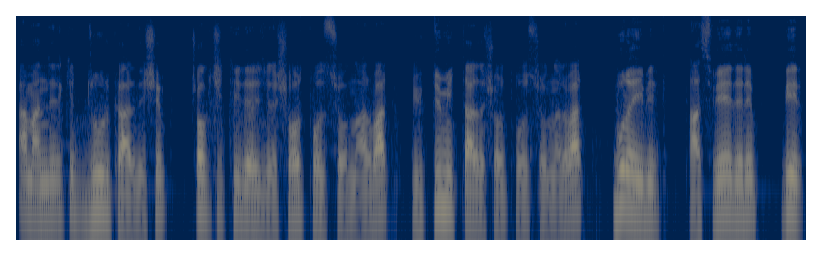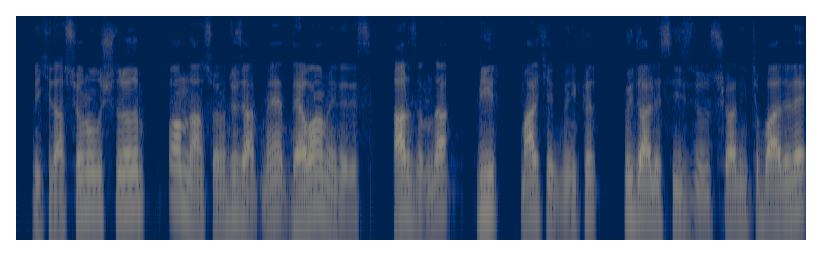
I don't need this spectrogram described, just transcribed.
hemen dedi ki dur kardeşim çok ciddi derecede short pozisyonlar var. Yüklü miktarda short pozisyonları var. Burayı bir tasfiye edelim, bir likidasyon oluşturalım. Ondan sonra düzeltmeye devam ederiz tarzında bir market maker müdahalesi izliyoruz. Şu an itibariyle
